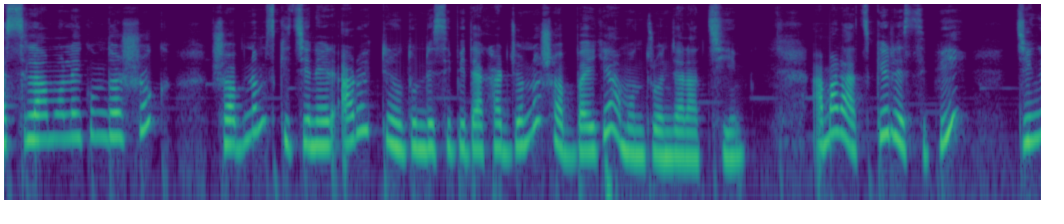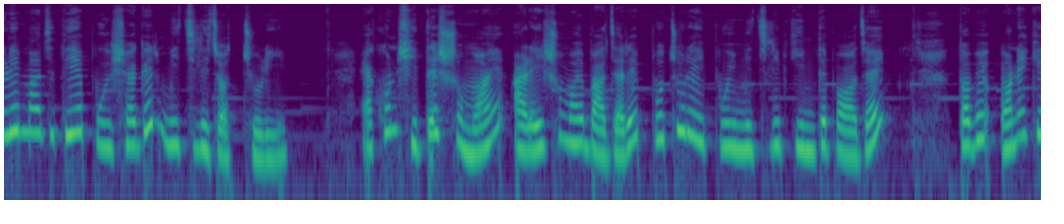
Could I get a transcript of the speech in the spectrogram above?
আসসালামু আলাইকুম দর্শক, শবনমস কিচেনের আরও একটি নতুন রেসিপি দেখার জন্য সবাইকে আমন্ত্রণ জানাচ্ছি। আমার আজকের রেসিপি চিংড়ি মাছ দিয়ে পুঁই শাকের মিচলি চচ্চড়ি। এখন শীতের সময় আর এই সময় বাজারে প্রচুর এই পুঁই মিচলি কিনতে পাওয়া যায়, তবে অনেকে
